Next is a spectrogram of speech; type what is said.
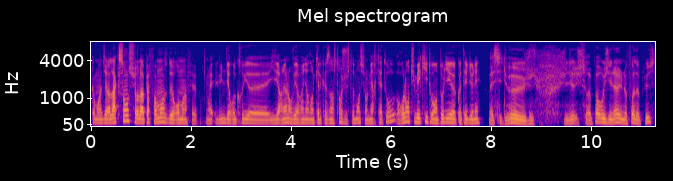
comment dire, l'accent sur la performance de Romain Fèvre. Ouais, L'une des recrues euh, hivernales, on va y revenir dans quelques instants justement sur le mercato. Roland, tu mets qui toi en taulier côté lyonnais? Ben, si tu veux, je ne serai pas original une fois de plus.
